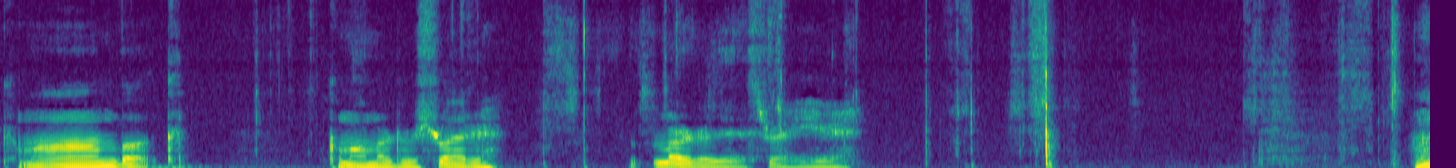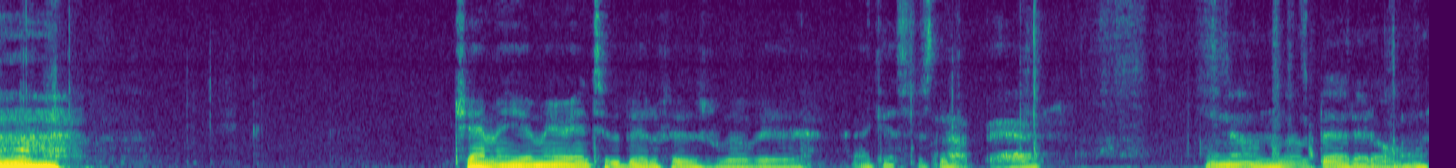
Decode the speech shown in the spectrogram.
Come on, look. Come on, Murderous Rider. Murder this right here. Ah. Jamming you marry into the battlefield as well, I guess it's not bad. You know, not bad at all.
